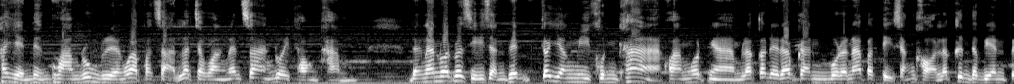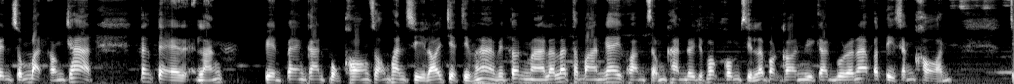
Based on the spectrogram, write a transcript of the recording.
ให้เห็นถึงความรุ่งเรืองว่าปราสาทราชวังนั้นสร้างด้วยทองคำดังนั้นวัดพระศรีสันเพชรก็ยังมีคุณค่าความงดงาม แล้วก็ได้รับการบูรณปฏิสังขรณ์และขึ้นทะเบียนเป็นสมบัติของชาติ ตั้งแต่หลัง เปลี่ยนแปลงการปกครอง 2475 เป็นต้นมา และรัฐบาลก็ให้ความสำคัญโดยเฉพาะกรมศิลปากรมีการบูรณะปฏิสังขรณ์เจ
